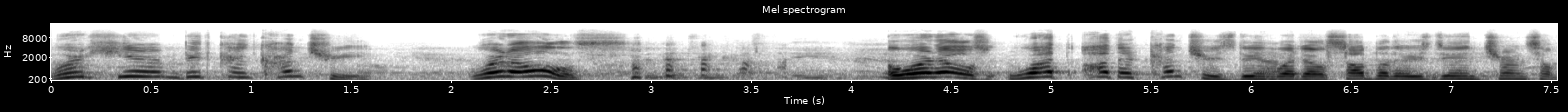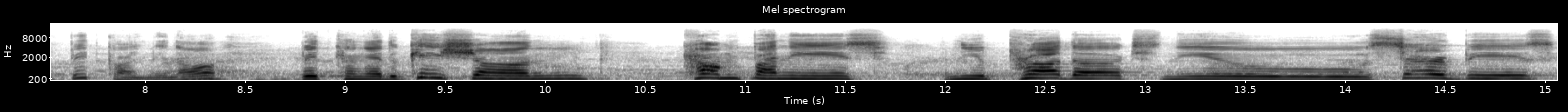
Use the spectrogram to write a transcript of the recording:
we're here in Bitcoin country. Where else? what else? What other countries doing what El Salvador is doing in terms of Bitcoin? You know, Bitcoin education, companies, new products, new service,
